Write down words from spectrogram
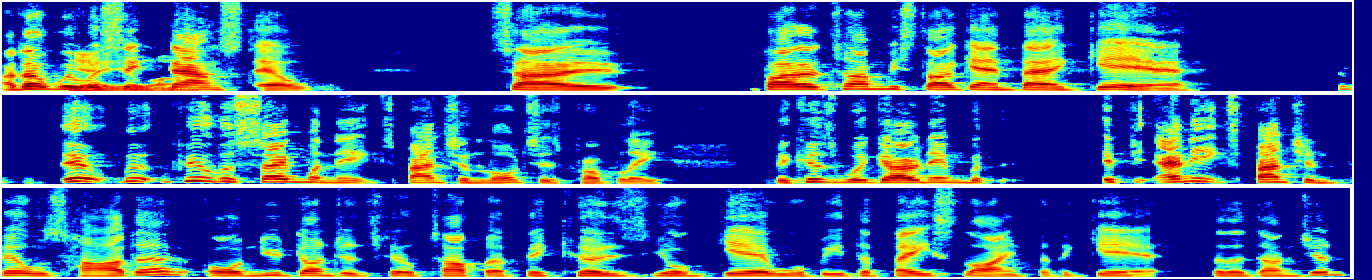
I know we yeah, were synced down still. So by the time we start getting better gear, it will feel the same when the expansion launches, probably because we're going in with. If any expansion feels harder or new dungeons feel tougher, because your gear will be the baseline for the gear for the dungeon.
